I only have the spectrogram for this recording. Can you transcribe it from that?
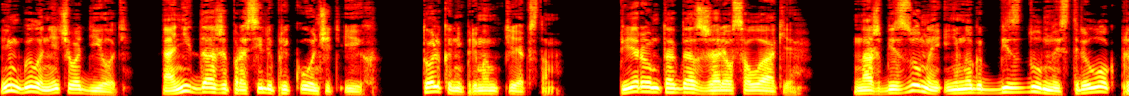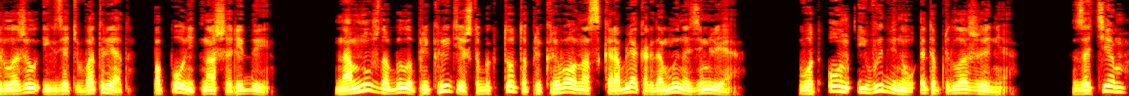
им было нечего делать. Они даже просили прикончить их, только не прямым текстом. Первым тогда сжалился Лаки. Наш безумный и немного бездумный стрелок предложил их взять в отряд, пополнить наши ряды. Нам нужно было прикрытие, чтобы кто-то прикрывал нас с корабля, когда мы на земле. Вот он и выдвинул это предложение. Затем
